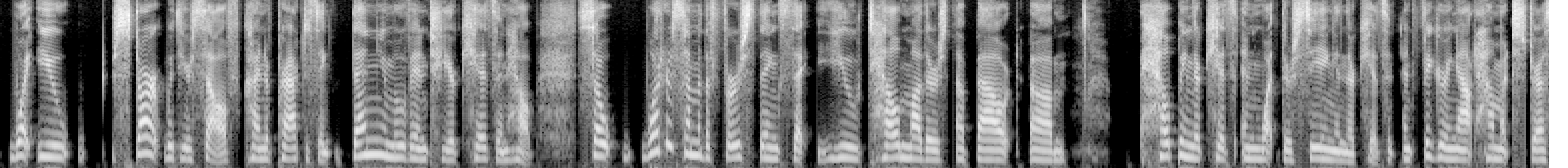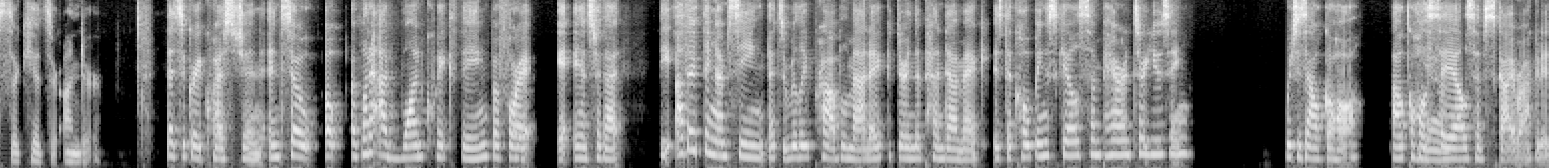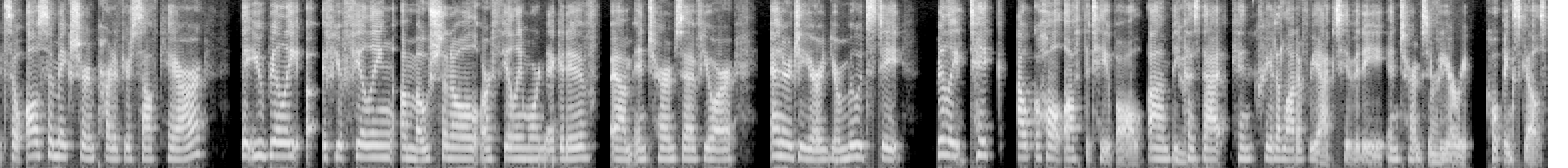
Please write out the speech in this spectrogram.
what you start with yourself kind of practicing, then you move into your kids and help. So, what are some of the first things that you tell mothers about, um, helping their kids and what they're seeing in their kids and, and figuring out how much stress their kids are under? That's a great question. And so, oh, I want to add one quick thing before I answer that. The other thing I'm seeing that's really problematic during the pandemic is the coping skills some parents are using, which is alcohol. Alcohol Yeah. sales have skyrocketed. So, also make sure in part of your self care that you really, uh, if you're feeling emotional or feeling more negative um, in terms of your energy or your mood state, really take alcohol off the table um, because that can create a lot of reactivity in terms of Right. your re- coping skills.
